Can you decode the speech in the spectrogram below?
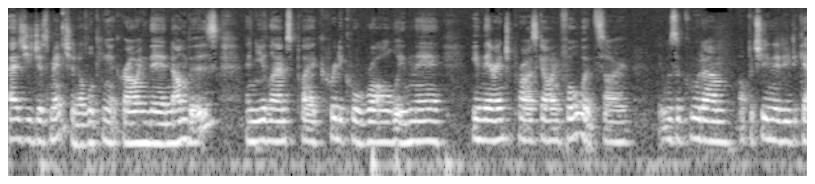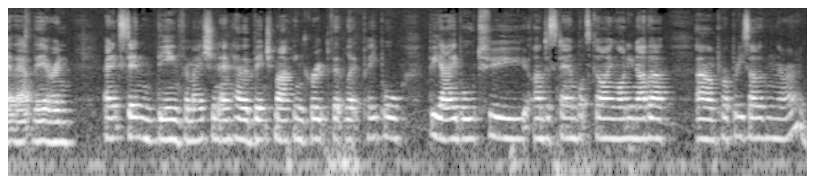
as you just mentioned, are looking at growing their numbers, and ewe lambs play a critical role in their in their enterprise going forward. So it was a good um, opportunity to get out there and and extend the information and have a benchmarking group that let people be able to understand what's going on in other um, properties other than their own.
